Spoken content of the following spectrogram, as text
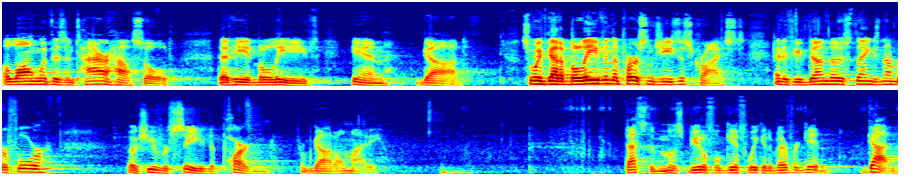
along with his entire household that he had believed in God. So we've got to believe in the person Jesus Christ. And if you've done those things, number four, folks, you've received the pardon from God Almighty. That's the most beautiful gift we could have ever gotten, gotten,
